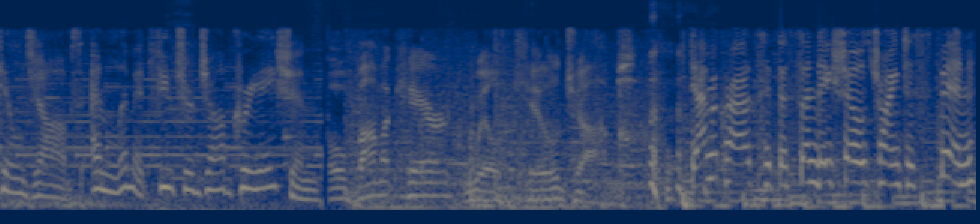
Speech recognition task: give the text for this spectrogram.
kill jobs and limit future job creation. Obamacare will kill jobs. Democrats hit the Sunday shows trying to spin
